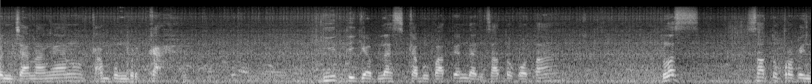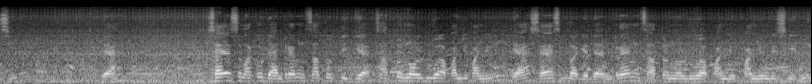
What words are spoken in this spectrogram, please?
pencanangan Kampung Berkah di 13 kabupaten dan satu kota plus satu provinsi. Ya. Saya selaku Danrem 13 102 Panju Panjung ya, saya sebagai Danrem 102 Panju Panjung di sini.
